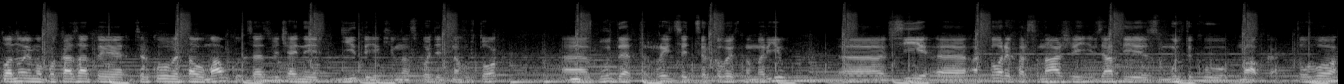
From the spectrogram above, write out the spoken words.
Плануємо показати циркову виставу мамку. Це звичайні діти, які в нас ходять на гурток. Е, Буде 30 циркових номерів. Е, Всі е, актори, персонажі і взяті з мультику Мавка. Того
